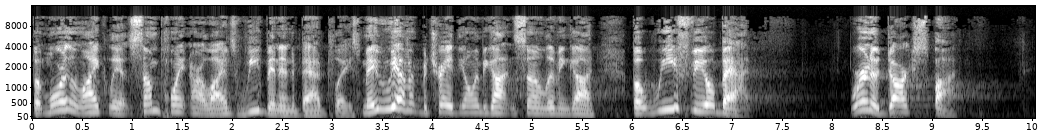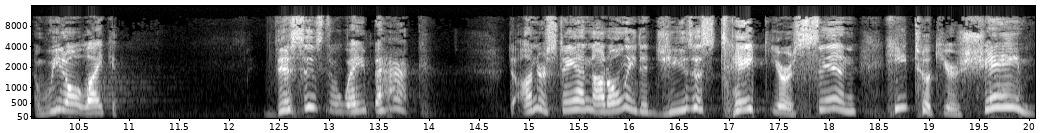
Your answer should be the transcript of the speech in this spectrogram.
but more than likely at some point in our lives, we've been in a bad place. Maybe we haven't betrayed the only begotten Son of the living God, but we feel bad. We're in a dark spot and we don't like it. This is the way back. To understand not only did Jesus take your sin, he took your shame.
